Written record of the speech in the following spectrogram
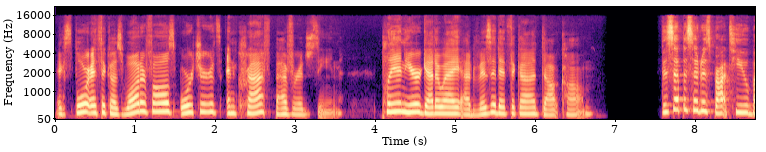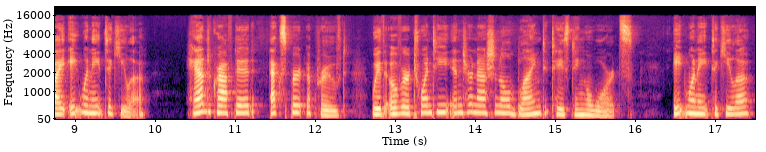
Explore Ithaca's waterfalls, orchards, and craft beverage scene. Plan your getaway at visitithaca.com. This episode is brought to you by 818 Tequila. Handcrafted, expert approved, with over 20 international blind tasting awards. 818 Tequila,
